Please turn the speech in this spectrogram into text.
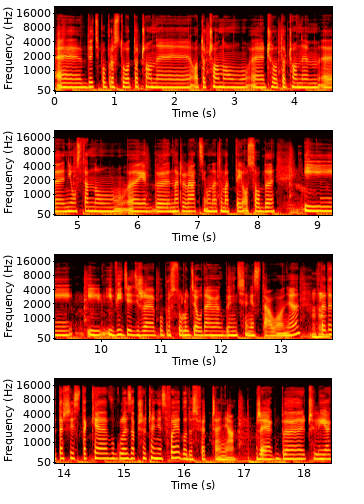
e, być po prostu otoczony, otoczoną e, czy otoczonym nieustanną jakby narracją na temat tej osoby i, i, i widzieć, że po prostu ludzie udają jakby nic się nie stało, nie? Mhm. Wtedy też jest takie w ogóle zaprzeczenie swojego doświadczenia, że jakby, czyli, jak,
